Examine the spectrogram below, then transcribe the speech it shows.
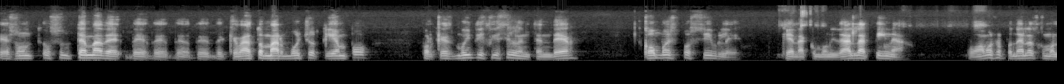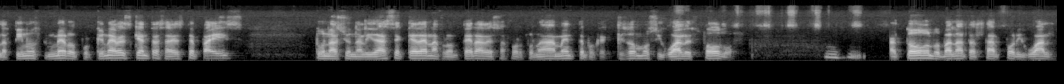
es un, es un tema de, de, de, que va a tomar mucho tiempo porque es muy difícil entender cómo es posible que la comunidad latina, o vamos a ponerlos como latinos primero, porque una vez que entras a este país, tu nacionalidad se queda en la frontera desafortunadamente, porque aquí somos iguales todos. A todos nos van a tratar por igual.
